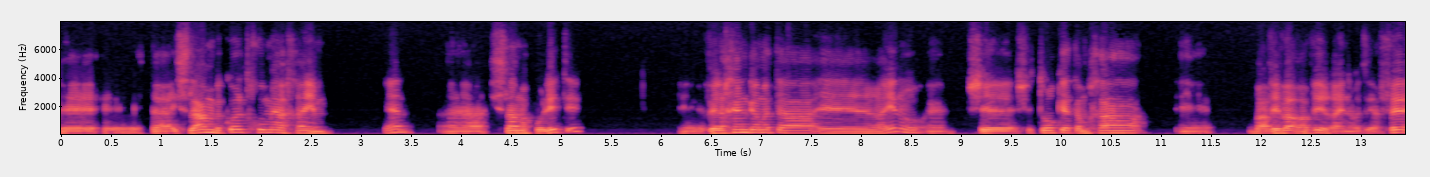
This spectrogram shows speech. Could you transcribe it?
אה, את האסלאם בכל תחומי החיים, כן? האסלאם הפוליטי, ולכן גם אתה, ראינו ש, שטורקיה תמכה באביב הערבי, ראינו את זה יפה.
